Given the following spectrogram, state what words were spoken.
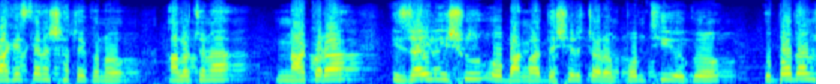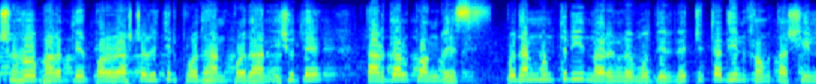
পাকিস্তানের সাথে কোনো আলোচনা না করা ইসরায়েল ইস্যু ও বাংলাদেশের চরমপন্থী উগ্র উপাদান সহ ভারতের পররাষ্ট্রনীতির প্রধান প্রধান ইস্যুতে তার দল কংগ্রেস, প্রধানমন্ত্রী নরেন্দ্র মোদীর নেতৃত্বাধীন ক্ষমতাসীন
